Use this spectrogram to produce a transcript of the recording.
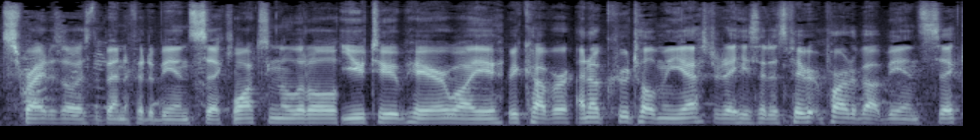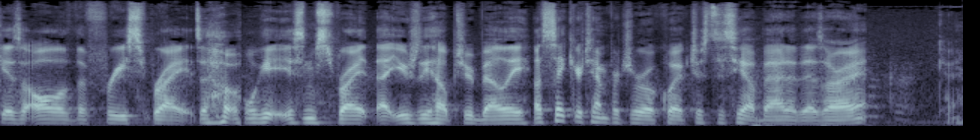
Sprite is always the benefit of being sick. Watching a little YouTube here while you recover. I know Crew told me yesterday, he said his favorite part about being sick is all of the free Sprite. So we'll get you some Sprite. That usually helps your belly. Let's take your temperature real quick just to see how bad it is, all right? Okay.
